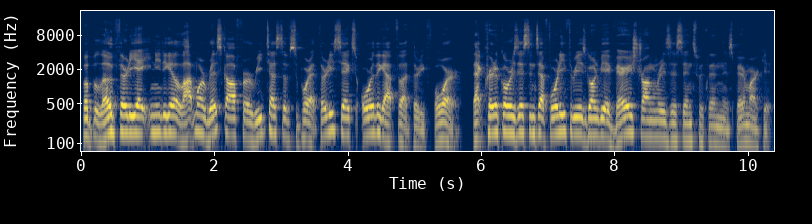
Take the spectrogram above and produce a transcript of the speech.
But below 38, you need to get a lot more risk off for a retest of support at 36 or the gap fill at 34. That critical resistance at 43 is going to be a very strong resistance within this bear market.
